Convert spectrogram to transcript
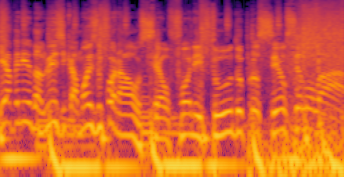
e Avenida Luiz de Camões do Coral. Celfone tudo pro seu celular.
